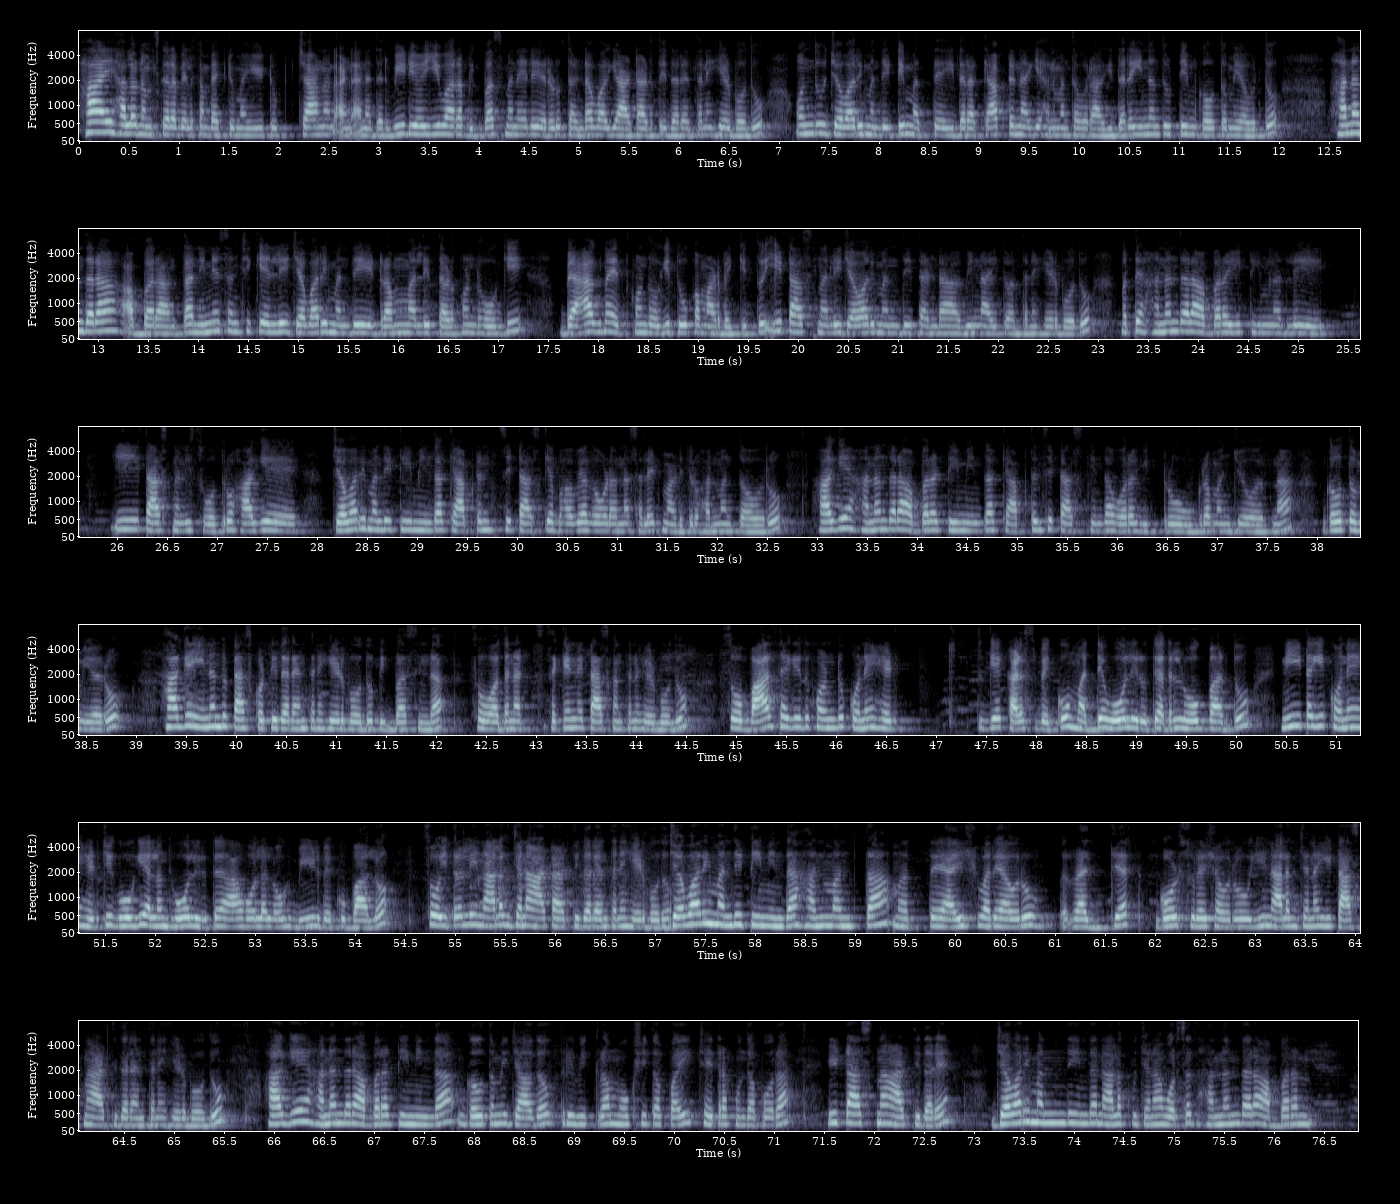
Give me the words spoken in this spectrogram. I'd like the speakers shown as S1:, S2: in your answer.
S1: Hi hello ನಮಸ್ಕಾರ. Welcome back to my YouTube channel and another video ಈ ವಾರ big boss ಮನೆಯಲ್ಲಿ ಎರಡು ತಂಡವಾಗಿ ಆಟ ಆಡ್ತಿದ್ದಾರೆ ಅಂತಲೇ ಹೇಳ್ಬೋದು. ಒಂದು ಜವಾರಿ ಮಂದಿ ಟೀಮ್ ಮತ್ತು ಇದರ ಕ್ಯಾಪ್ಟನ್ ಆಗಿ ಹನುಮಂತ್ ಅವರು ಆಗಿದ್ದಾರೆ ಇನ್ನೊಂದು ಟೀಮ್ ಗೌತಮಿ ಅವ್ರದ್ದು. ಹನಂದರ ಅಬ್ಬರ ಅಂತ. ನಿನ್ನೆ ಸಂಚಿಕೆಯಲ್ಲಿ ಜವಾರಿ ಮಂದಿ ಡ್ರಮ್ಮಲ್ಲಿ ತಳ್ಕೊಂಡು ಹೋಗಿ ಬ್ಯಾಗ್ನ ಎತ್ಕೊಂಡು ಹೋಗಿ ತೂಕ ಮಾಡಬೇಕಿತ್ತು. ಈ ಟಾಸ್ಕ್ನಲ್ಲಿ ಜವಾರಿ ಮಂದಿ ತಂಡ ವಿನ್ ಆಯಿತು ಅಂತಲೇ ಹೇಳ್ಬೋದು. ಮತ್ತು ಹನಂದರ ಅಬ್ಬರ ಈ ಟೀಮ್ನಲ್ಲಿ ಈ ಟಾಸ್ಕ್ನಲ್ಲಿ ಸೋತರು. ಹಾಗೆ ಜವಾರಿ ಮಂದಿ ಟೀಮಿಂದ ಕ್ಯಾಪ್ಟನ್ಸಿ ಟಾಸ್ಕ್ಗೆ ಭವ್ಯ ಗೌಡನ ಸೆಲೆಕ್ಟ್ ಮಾಡಿದ್ರು ಹನುಮಂತ ಅವರು. ಹಾಗೆ ಹನಂದರ ಅಬ್ಬರ ಟೀಮಿಂದ ಕ್ಯಾಪ್ಟನ್ಸಿ ಟಾಸ್ಕಿಂದ ಹೊರಗಿಟ್ರು ಉಗ್ರಮಂಜು ಅವ್ರನ್ನ ಗೌತಮಿಯರು ಹಾಗೆ ಇನ್ನೊಂದು ಟಾಸ್ಕ್ ಕೊಟ್ಟಿದ್ದಾರೆ ಅಂತಲೇ ಹೇಳ್ಬೋದು ಬಿಗ್ ಬಾಸಿಂದ ಸೊ ಅದನ್ನು ಸೆಕೆಂಡ್ನೇ ಟಾಸ್ಕ್ ಅಂತಲೂ ಹೇಳ್ಬೋದು. ಸೊ ಬಾಲ್ ತೆಗೆದುಕೊಂಡು ಕೊನೆ ಹೆಡ್ಗೆ ಕಳಿಸ್ಬೇಕು. ಮಧ್ಯೆ ಹೋಲ್ ಇರುತ್ತೆ, ಅದರಲ್ಲಿ ಹೋಗಬಾರ್ದು. ನೀಟಾಗಿ ಕೊನೆ ಹೆಡ್ಜಿಗೆ ಹೋಗಿ ಅಲ್ಲೊಂದು ಹೋಲ್ ಇರುತ್ತೆ, ಆ ಹೋಲಲ್ಲಿ ಹೋಗಿ ಬೀಳ್ಬೇಕು ಬಾಲು ಸೊ ಇದರಲ್ಲಿ ನಾಲ್ಕು ಜನ ಆಟ ಆಡ್ತಿದ್ದಾರೆ ಅಂತಾನೆ ಹೇಳ್ಬೋದು. ಜವಾರಿ ಮಂದಿ ಇಂದ ಹನುಮಂತ ಮತ್ತೆ ಐಶ್ವರ್ಯ ಅವರು, ರಜತ್ ಗೋಲ್ಡ್ ಸುರೇಶ್ ಅವರು ಈ ನಾಲ್ಕು ಜನ ಈ ಟಾಸ್ಕ್ನ ಆಡ್ತಿದ್ದಾರೆ ಅಂತಾನೆ ಹೇಳ್ಬೋದು. ಹಾಗೆ ಹನ್ನೊಂದರ ಅಬ್ಬರ ಟೀಮ್ ಇಂದ ಗೌತಮಿ ಜಾಧವ್, ತ್ರಿವಿಕ್ರಮ್, ಮೋಕ್ಷಿತ ಪೈ, ಚೈತ್ರ ಕುಂದಾಪುರ ಈ ನ ಆಡ್ತಿದ್ದಾರೆ. ಜವಾರಿ ಮಂದಿಯಿಂದ ನಾಲ್ಕು ಜನ ವರ್ಸಸ್ ಹನ್ನೊಂದರ ಅಬ್ಬರ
